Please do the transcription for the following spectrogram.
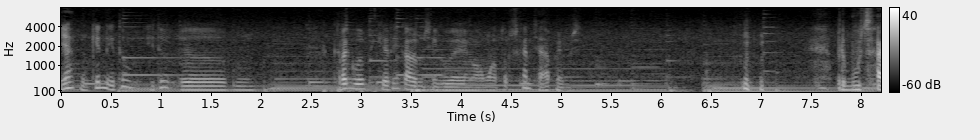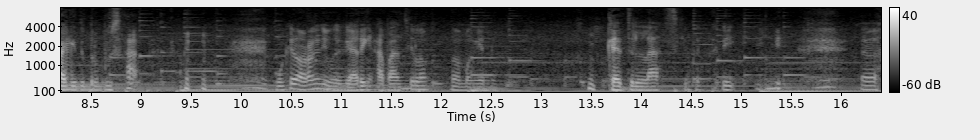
ya mungkin itu itu um, karena gue pikirnya kalau misalnya gue yang ngomong terus kan capek mesti berbusa gitu berbusa. Mungkin orang juga garing apaan sih lo ngomongin? Gak jelas gitu. Tadi uh,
